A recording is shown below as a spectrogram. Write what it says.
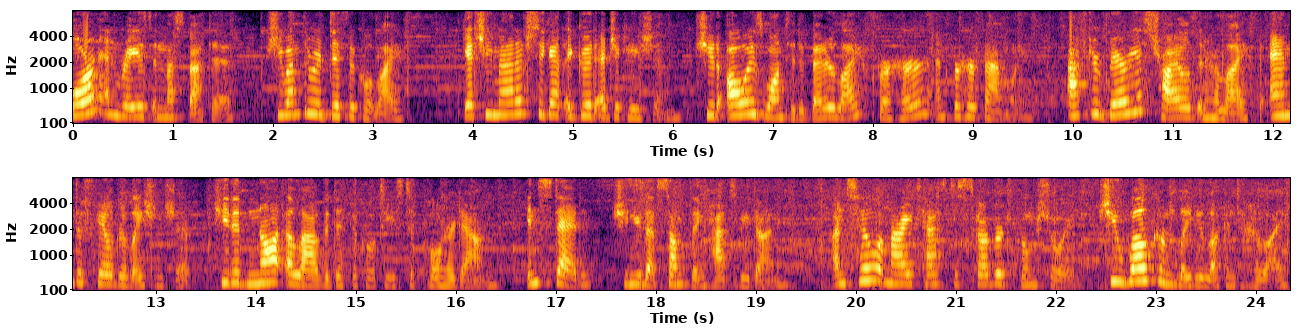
Born and raised in Masbate, she went through a difficult life, yet she managed to get a good education. She had always wanted a better life for her and for her family. After various trials in her life and a failed relationship, she did not allow the difficulties to pull her down. Instead, she knew that something had to be done. Until Marites discovered feng shui, she welcomed Lady Luck into her life.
